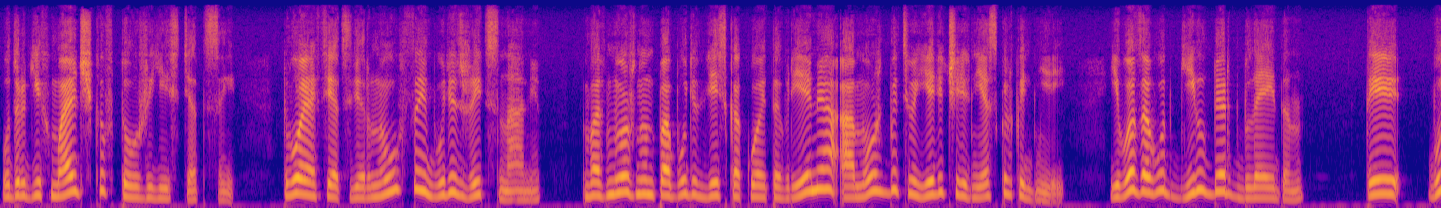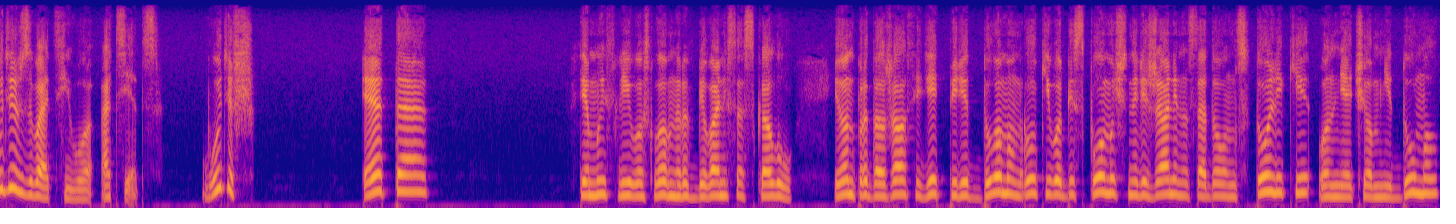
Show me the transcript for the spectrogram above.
У других мальчиков тоже есть отцы. Твой отец вернулся и будет жить с нами. Возможно, он побудет здесь какое-то время, а может быть, уедет через несколько дней. Его зовут Гилберт Блейден. Ты будешь звать его отец? Будешь?» Это... Все мысли его словно разбивались о скалу, и он продолжал сидеть перед домом, руки его беспомощно лежали на садовом столике, он ни о чем не думал,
